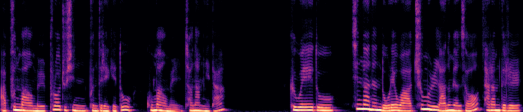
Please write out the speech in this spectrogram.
아픈 마음을 풀어주신 분들에게도 고마움을 전합니다. 그 외에도 신나는 노래와 춤을 나누면서 사람들을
